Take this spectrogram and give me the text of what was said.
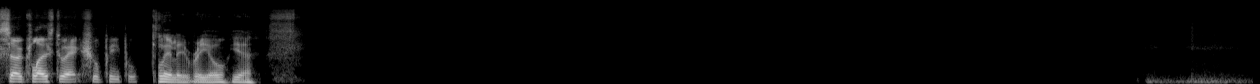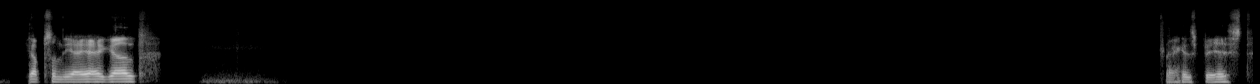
so close to actual people. Clearly real. Yeah. Jumps on the AA. Trying his best.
